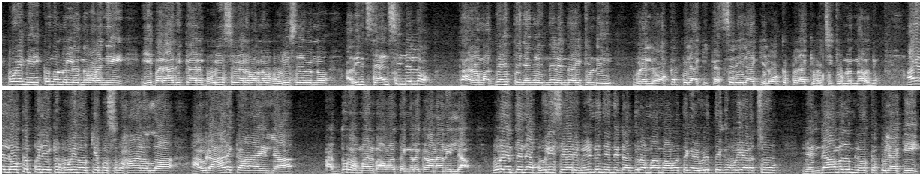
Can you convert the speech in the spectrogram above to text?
ഇപ്പോഴും ഇരിക്കുന്നുണ്ടല്ലോ എന്ന് പറഞ്ഞ് ഈ പരാതിക്കാരൻ പോലീസുകാരെ പറഞ്ഞപ്പോൾ പോലീസ് പറഞ്ഞു അതിന് ചാൻസ് ഇല്ലല്ലോ. കാരണം അദ്ദേഹത്തെ ഞങ്ങൾ ഇന്നലെ എന്തായിട്ടുണ്ട്? ഇവിടെ ലോക്കപ്പിലാക്കി കസ്റ്റഡിയിലാക്കി ലോക്കപ്പിലാക്കി വെച്ചിട്ടുണ്ടെന്ന് അറിഞ്ഞു. അങ്ങനെ ലോക്കപ്പിലേക്ക് പോയി നോക്കിയപ്പോൾ സുബാനല്ല അവിടെ ആരെ കാണാനില്ല? അബ്ദുറഹ്മാൻ ബാവാത്തങ്ങളെ കാണാനില്ല. ഉടനെ തന്നെ പോലീസുകാർ വീണ്ടും ചെന്നിട്ട് അബ്ദുറഹ്മാൻ ബാവാത്തങ്ങൾ എവിടത്തേക്ക് പോയി അടച്ചു? രണ്ടാമതും ലോക്കപ്പിലാക്കി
